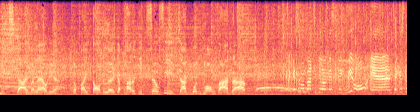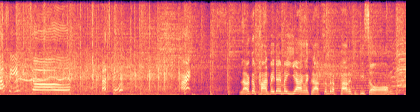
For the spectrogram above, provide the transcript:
ทิกสกายมาแล้วเนี่ย ก็ไปต่อกันเลยกับภารกิจเซลฟี่จากบนท้องฟ้าครับ I guess I'm about to get on this big wheel and take a selfie. So that's cool. All right. แล้วก็ผ่านไปได้ไม่ยากเลยครับสำหรับภารกิจที่ 2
